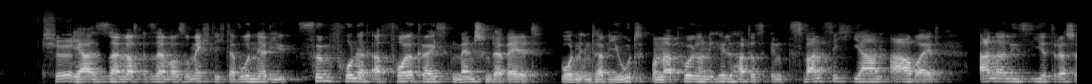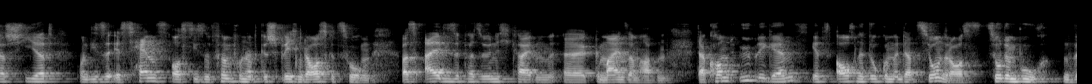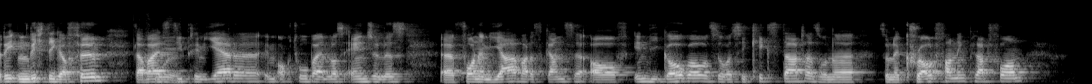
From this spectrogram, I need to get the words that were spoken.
Schön. Ja, es ist, einfach, es ist einfach so mächtig. Da wurden ja die 500 erfolgreichsten Menschen der Welt wurden interviewt und Napoleon Hill hat es in 20 Jahren Arbeit analysiert, recherchiert und diese Essenz aus diesen 500 Gesprächen rausgezogen, was all diese Persönlichkeiten äh, gemeinsam hatten. Da kommt übrigens jetzt auch eine Dokumentation raus zu dem Buch. Ein, ein richtiger Film. Da war cool. jetzt die Premiere im Oktober in Los Angeles. Äh, vor einem Jahr war das Ganze auf Indiegogo, sowas wie Kickstarter, so eine, so eine Crowdfunding-Plattform.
